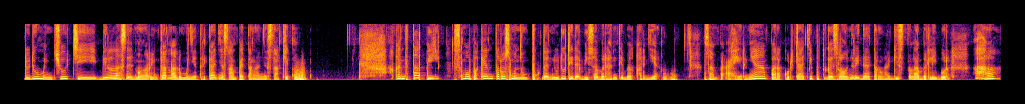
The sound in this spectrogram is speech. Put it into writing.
Dudu mencuci, bilas, dan mengeringkan lalu menyetrikanya sampai tangannya sakit. Akan tetapi, semua pakaian terus menumpuk dan Dudu tidak bisa berhenti bekerja. Sampai akhirnya, para kurcaci petugas laundry datang lagi setelah berlibur. Ah,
